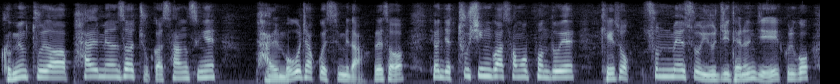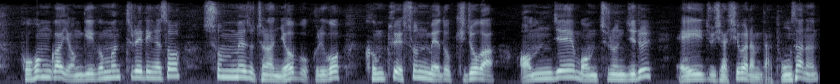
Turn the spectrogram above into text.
금융투자 팔면서 주가 상승에 발목을 잡고 있습니다. 그래서 현재 투신과 사모펀드에 계속 순매수 유지되는지 그리고 보험과 연기금은 트레이딩에서 순매수 전환 여부 그리고 금투의 순매도 기조가 언제 멈추는지를 A 주시하시 바랍니다. 동사는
